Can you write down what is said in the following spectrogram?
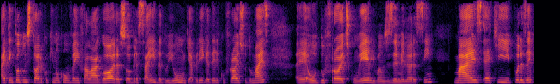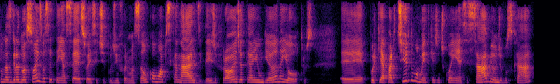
Aí tem todo um histórico que não convém falar agora sobre a saída do Jung, a briga dele com Freud e tudo mais, é, ou do Freud com ele, vamos dizer melhor assim. Mas é que, por exemplo, nas graduações você tem acesso a esse tipo de informação, como a psicanálise, desde Freud até a Jungiana e outros. É, porque a partir do momento que a gente conhece, sabe onde buscar,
